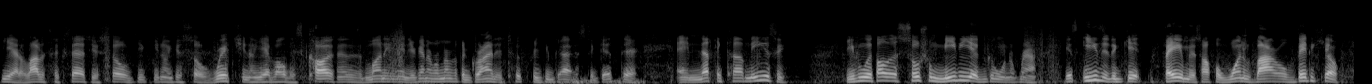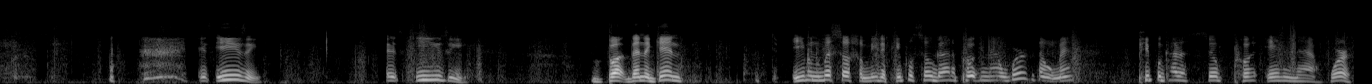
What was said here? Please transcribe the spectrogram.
you had a lot of success. You're so, you, you know, you're so rich. You know, you have all these cars and all this money, man. You're gonna remember the grind it took for you guys to get there. Ain't nothing come easy. Even with all the social media going around, it's easy to get famous off of one viral video. it's easy. It's easy. But then again, even with social media, people still gotta put in that work though, man. People gotta still put in that work.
